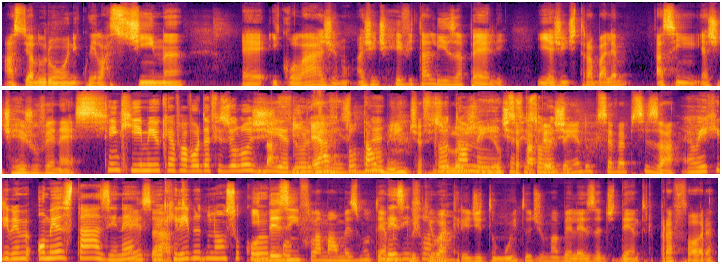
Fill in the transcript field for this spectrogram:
ácido hialurônico, elastina é, e colágeno, a gente revitaliza a pele. E a gente trabalha assim, a gente rejuvenesce. Tem que ir meio que a favor da fisiologia Da fi- do é a- organismo. né? totalmente a fisiologia. Totalmente o que você está perdendo, o que você vai precisar. É o equilíbrio, homeostase, né? Exato. O equilíbrio do nosso corpo. E desinflamar ao mesmo tempo. Porque eu acredito muito de uma beleza de dentro para fora.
